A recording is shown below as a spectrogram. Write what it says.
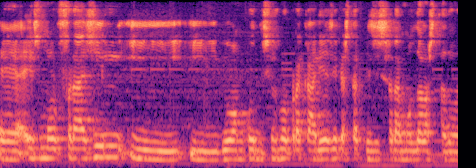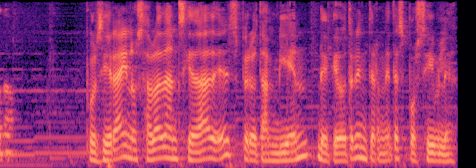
eh, és molt fràgil i, i viu en condicions molt precàries i aquesta crisi serà molt devastadora. Pues Yeray nos habla de ansiedades, pero también de que otro Internet es posible.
